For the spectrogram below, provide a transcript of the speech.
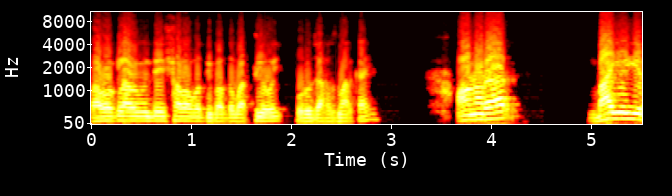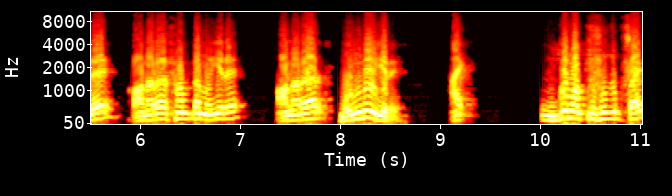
বাবা মধ্যে সভাপতি পদপ্রার্থী হই পুরো জাহাজ মার্কায় অনারার ভাই হইয়ে অনারার সন্তান হইয়ে অনারার বন্ধু হইয়ে উগ্রমাত্র সুযোগ চাই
